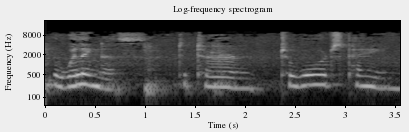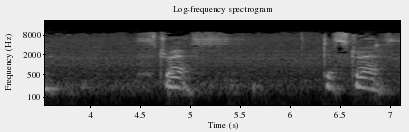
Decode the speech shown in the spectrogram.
the willingness to turn towards pain, stress, distress,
